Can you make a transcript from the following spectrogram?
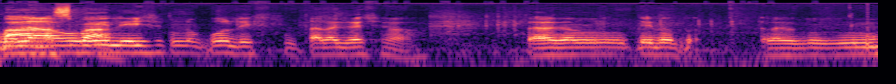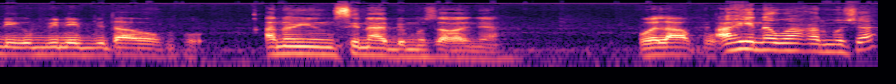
wala Maangas pa. akong iniisip na pulis. Talaga siya. Talagang, tinut- talagang hindi ko binibitawan po. ano yung sinabi mo sa kanya? Wala po. Ah, hinawakan mo siya?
